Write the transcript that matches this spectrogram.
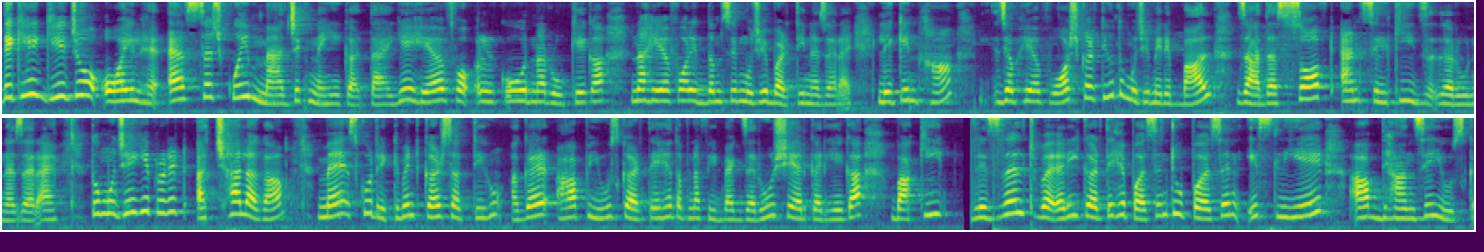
देखिए, ये जो ऑयल है एज सच कोई मैजिक नहीं करता है। ये हेयर फॉल को ना रोकेगा, ना हेयर फॉल एकदम से मुझे बढ़ती नज़र आए। लेकिन हाँ जब हेयर वॉश करती हूँ तो मुझे मेरे बाल ज़्यादा सॉफ्ट एंड सिल्की ज़रूर नज़र आए। तो मुझे ये प्रोडक्ट अच्छा लगा, मैं इसको रिकमेंड कर सकती हूँ। अगर आप यूज़ करते हैं तो अपना फीडबैक ज़रूर शेयर करिएगा। बाकी रिज़ल्ट वेरी करते हैं पर्सन टू पर्सन इसलिए आप ध्यान से यूज़ करें।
